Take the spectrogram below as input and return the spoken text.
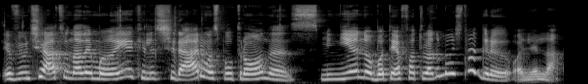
Eu vi um teatro na Alemanha que eles tiraram as poltronas. Menino, eu botei a foto lá no meu Instagram, olha lá.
